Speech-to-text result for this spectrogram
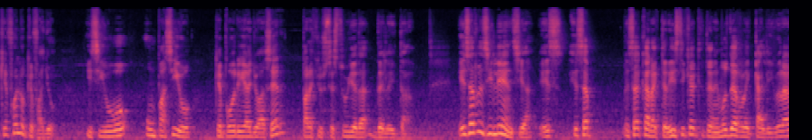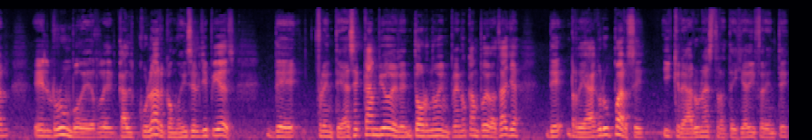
¿qué fue lo que falló? Y si hubo un pasivo, ¿Qué podría yo hacer para que usted estuviera deleitado? Esa resiliencia es esa, esa característica que tenemos de recalibrar el rumbo, de recalcular, como dice el GPS, de frente a ese cambio del entorno en pleno campo de batalla, de reagruparse y crear una estrategia diferente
